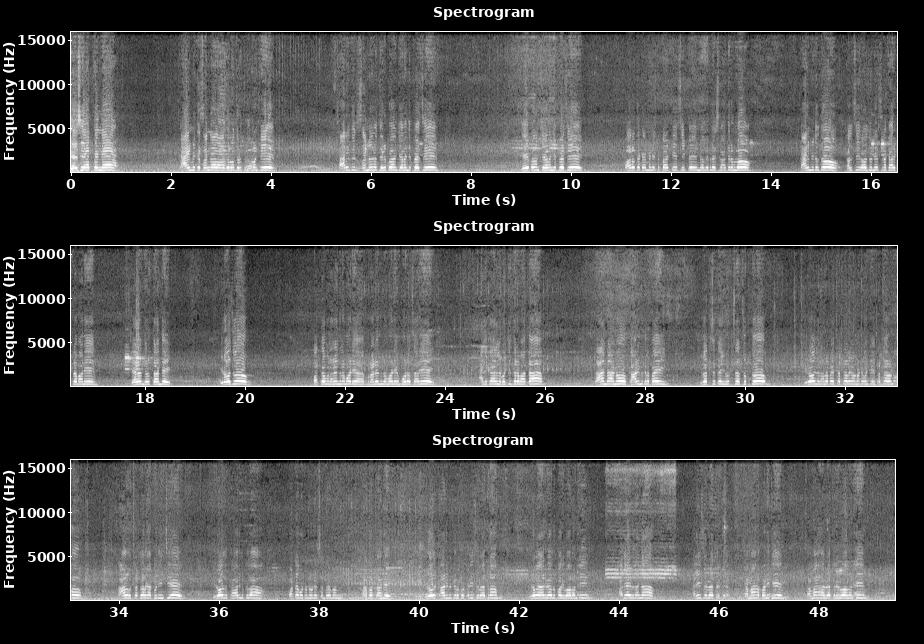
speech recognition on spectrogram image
దేశవ్యాప్తంగా కార్మిక సంఘాల ఆధ్వర్యంలో జరుగుతున్నటువంటి శారీరక సమ్మెను జయప్రదం చేయాలని చెప్పేసి జయప్రదం చేయాలని చెప్పేసి భారత కమ్యూనిస్ట్ పార్టీ సిపిఐఎంఎల్ లిబరేషన్ ఆధ్వర్యంలో కార్మికులతో కలిసి ఈరోజు నిరసన కార్యక్రమాన్ని చేయడం జరుగుతుంది. ఈరోజు మొత్తం నరేంద్ర మోడీ నరేంద్ర మోడీ మూడోసారి అధికారంలోకి వచ్చిన తర్వాత రాను రాను కార్మికులపై వివక్షత వివక్ష చూపుతూ ఈరోజు నలభై చట్టాలుగా ఉన్నటువంటి చట్టాలను నాలుగు చట్టాలుగా కుదించి ఈరోజు కార్మికుల పట్టగొట్టినటువంటి సందర్భం కనబడుతుంది ఈరోజు కార్మికులకు కనీస వేతనం ఇరవై ఆరు వేల రూపాయలు ఇవ్వాలని అదేవిధంగా కనీస వేతన సమాన పనికి సమాన వేతనం ఇవ్వాలని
